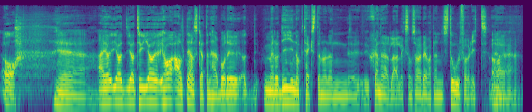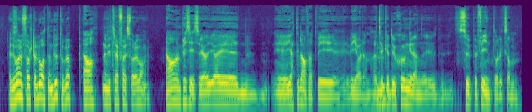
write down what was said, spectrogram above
Ja. Eh, jag, jag, jag, jag, har alltid älskat den här, både melodin och texten och den eh, generella, liksom, så har det varit en stor favorit. Eh, Det var den första låten du tog upp ja, när vi träffades förra gången. ja, men precis. Jag, jag är, är jätteglad för att vi, vi gör den. Jag tycker du sjunger den eh, superfint och liksom...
